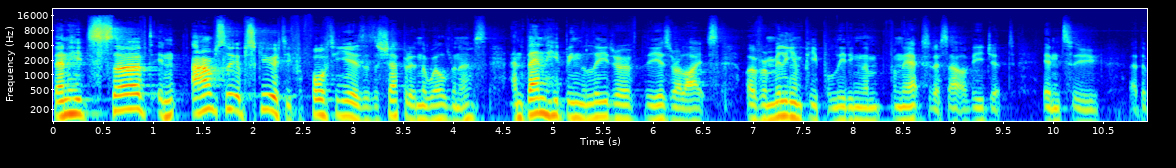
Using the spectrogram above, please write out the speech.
then he'd served in absolute obscurity for 40 years as a shepherd in the wilderness, and then he'd been the leader of the Israelites, over a million people leading them from the Exodus out of Egypt into, uh, the,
